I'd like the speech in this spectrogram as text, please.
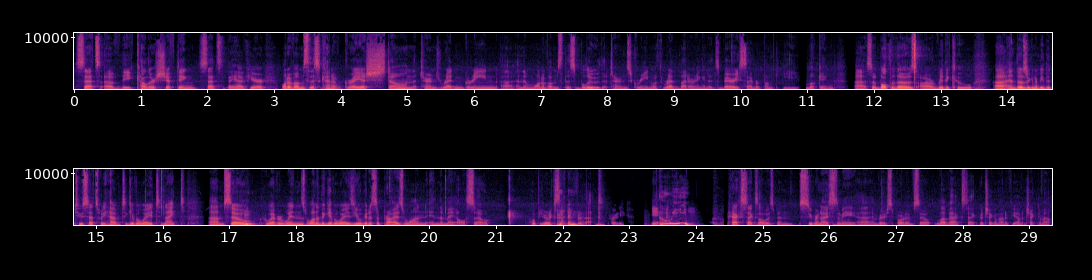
sets of the color shifting sets that they have here. One of them's this kind of grayish stone that turns red and green, uh, and then one of them's this blue that turns green with red lettering, and it's very cyberpunk-y looking. Uh, so both of those are really cool, uh, and those are going to be the two sets we have to give away tonight. Um, so whoever wins one of the giveaways, you'll get a surprise one in the mail. So hope you're excited for that. Pretty. Yeah. Ooh-wee. Haxtec's always been super nice to me uh, and very supportive. So love Haxtec. Go check them out if you haven't checked them out.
